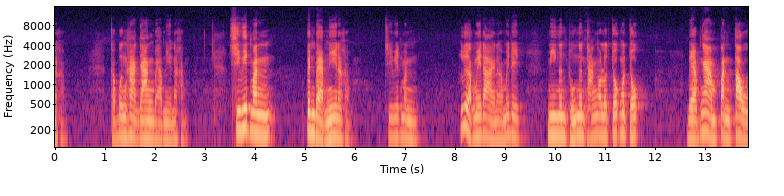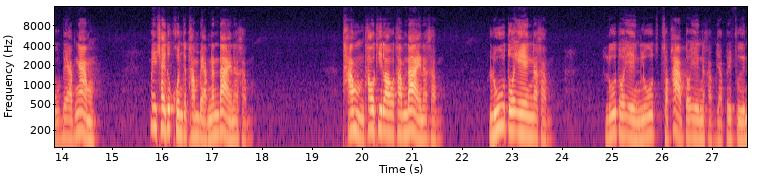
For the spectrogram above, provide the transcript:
นะครับ กับเบิงหากยางแบบนี้นะครับ ชีวิตมันเป็นแบบนี้นะครับ ชีวิตมันเลือกไม่ได้นะครับ ไม่ได้มีเงินถุงเงินถังเอารถจกมาจก แบบง่ามปั่นเต่าแบบง่าม ไม่ใช่ทุกคนจะทำแบบนั้นได้นะครับทำเท่าที่เราทำได้นะครับ รู้ตัวเองนะครับ รู้ตัวเอง รู้สภาพตัวเองนะครับ อย่าไปฝืน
